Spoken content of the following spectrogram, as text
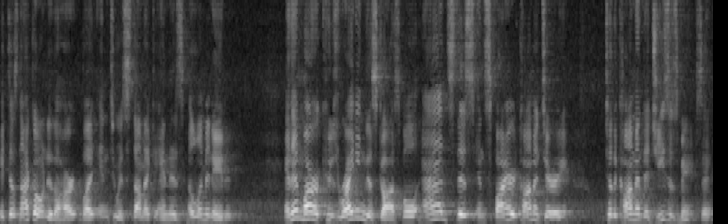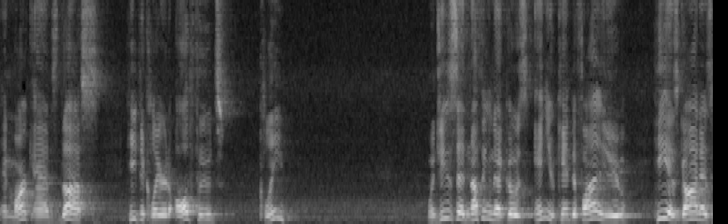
It does not go into the heart, but into his stomach and is eliminated. And then Mark, who's writing this gospel, adds this inspired commentary to the comment that Jesus makes. And, Mark adds, Thus, he declared all foods clean. When Jesus said, Nothing that goes in you can defile you, he, as God, has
